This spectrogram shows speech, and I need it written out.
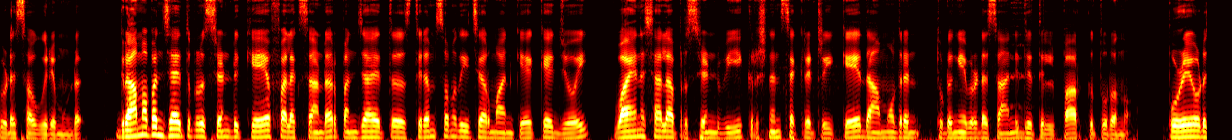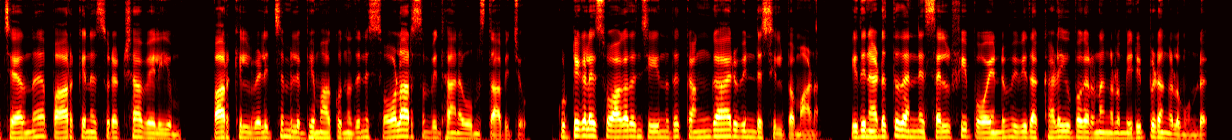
ഇവിടെ സൗകര്യമുണ്ട്. ഗ്രാമപഞ്ചായത്ത് president K F Alexander panchayat സ്ഥിരം സമിതി ചെയർമാൻ കെ കെ ജോയ് വായനശാല president V Krishnan secretary K Damodaran തുടങ്ങിയവരുടെ സാന്നിധ്യത്തിൽ പാർക്ക് തുറന്നു. പുഴയോട് ചേർന്ന് പാർക്കിന് സുരക്ഷാവേലിയും പാർക്കിൽ വെളിച്ചം ലഭ്യമാക്കുന്നതിന് സോളാർ സംവിധാനവും സ്ഥാപിച്ചു. കുട്ടികളെ സ്വാഗതം ചെയ്യുന്നത് കങ്കാരുവിന്റെ ശില്പമാണ്. ഇതിനടുത്ത് തന്നെ സെൽഫി പോയിന്റും വിവിധ കളി ഉപകരണങ്ങളും ഇരിപ്പിടങ്ങളുമുണ്ട്.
